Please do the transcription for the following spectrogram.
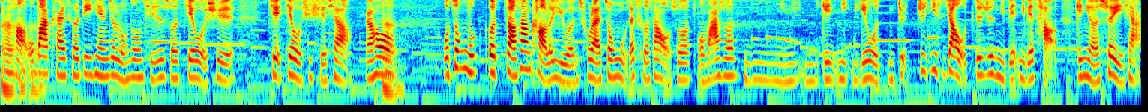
吗？好，我爸开车第一天就隆重其事说接我去，接接我去学校。然后我中午我早上考了语文出来，中午在车上我说，我妈说你你你你给你你给我你就就意思叫我就就是你别你别吵，给女儿睡一下。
